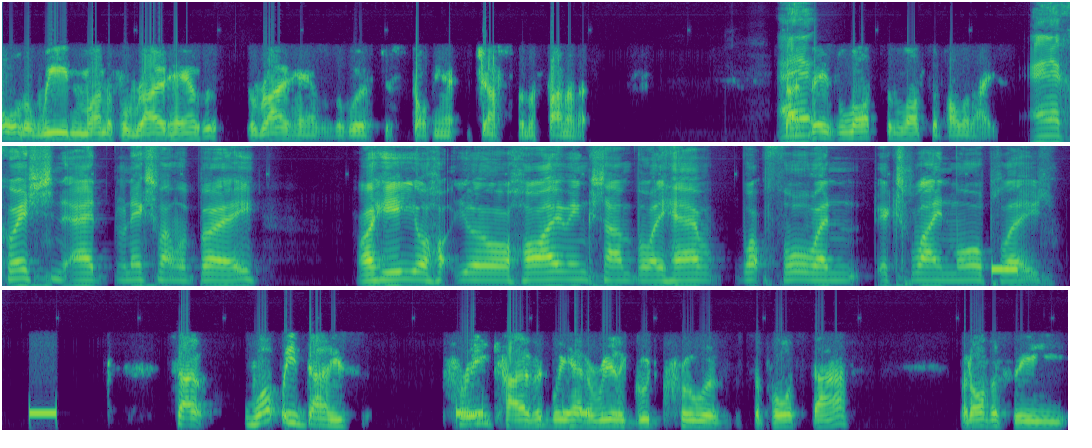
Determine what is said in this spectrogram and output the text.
all the weird and wonderful roadhouses. The roadhouses are worth just stopping at just for the fun of it. So there's lots and lots of holidays. And a question at the next one would be I hear you're, you're hiring somebody. How, what for? And explain more, please. So what we've done is pre-COVID, we had a really good crew of support staff, but obviously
